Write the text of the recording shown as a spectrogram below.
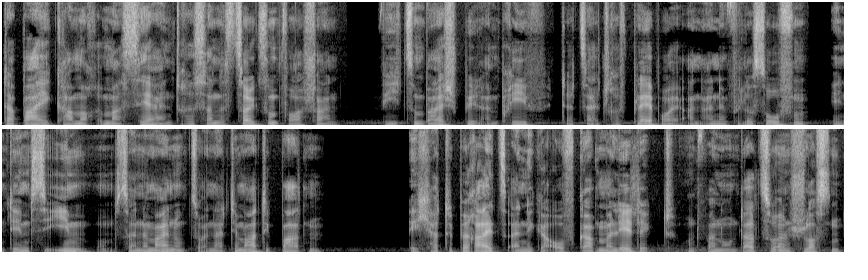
Dabei kam auch immer sehr interessantes Zeug zum Vorschein, wie zum Beispiel ein Brief der Zeitschrift Playboy an einen Philosophen, in dem sie ihm um seine Meinung zu einer Thematik baten. Ich hatte bereits einige Aufgaben erledigt und war nun dazu entschlossen,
